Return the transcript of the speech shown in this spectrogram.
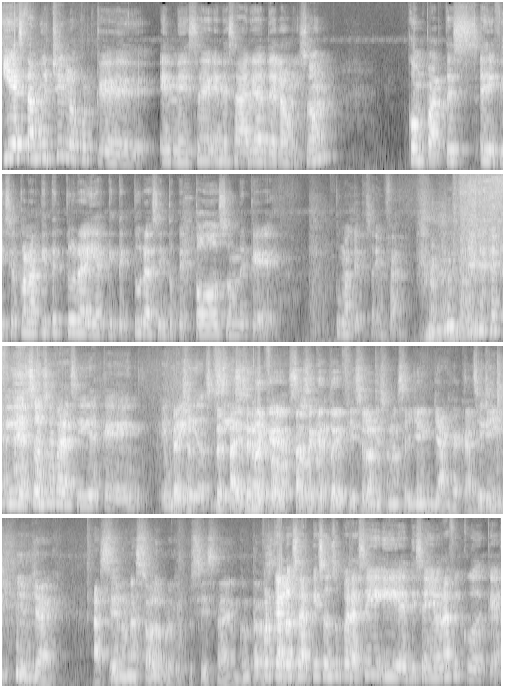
Y está muy chilo porque en, ese, en esa área de la Unison compartes edificio con arquitectura y arquitectura siento que todos son de que tu maqueta está bien fea. y son súper así de que en, De hecho, engreídos, te está diciendo que parece que tu edificio lo unísono es el yin yang acá, el Sí. yin y el yang. Así en una sola, porque pues sí está en contraste. Porque los arquis son súper así y el diseño gráfico de que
